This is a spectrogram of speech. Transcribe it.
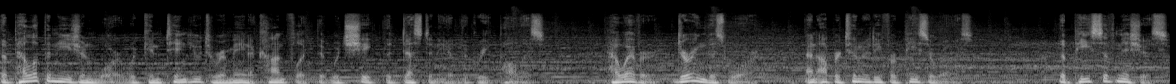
The Peloponnesian War would continue to remain a conflict that would shape the destiny of the Greek polis. However, during this war, an opportunity for peace arose. The Peace of Nicias,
